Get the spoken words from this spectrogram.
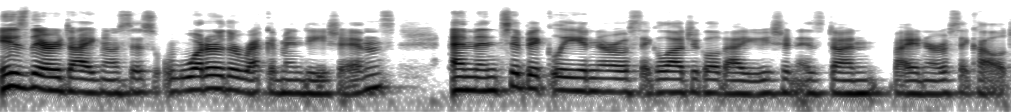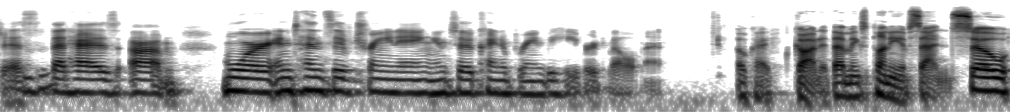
Is there a diagnosis? What are the recommendations? And then typically a neuropsychological evaluation is done by a neuropsychologist Mhm. that has um, more intensive training into kind of brain behavior development. Okay, got it. That makes plenty of sense. So,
